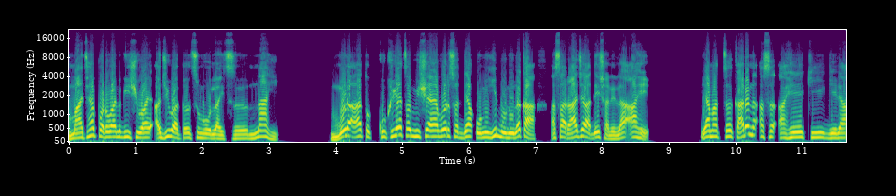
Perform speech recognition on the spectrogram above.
माझ्या परवानगीशिवाय अजिबातच बोलायचं नाही. मुळात कुठल्याच विषयावर सध्या कोणीही बोलू नका असा राज आदेश आलेला आहे. यामागचं कारण असं आहे की गेल्या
